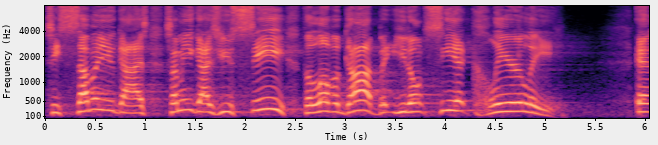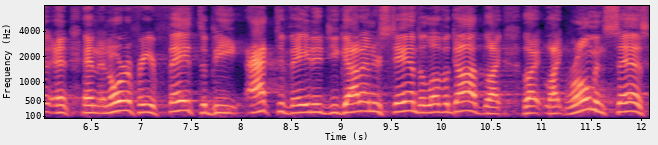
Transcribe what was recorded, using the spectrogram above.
See, some of you guys, some of you guys, you see the love of God, but you don't see it clearly. And, and, and in order for your faith to be activated, you got to understand the love of God. Like, like, like Romans says,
